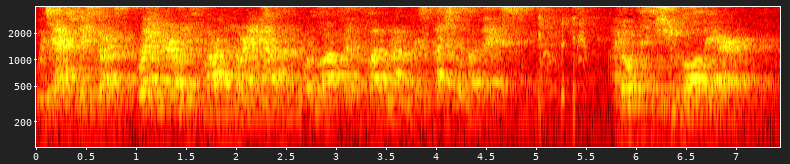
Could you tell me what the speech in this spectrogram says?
which actually starts bright and early tomorrow morning out on the boardwalk for the fun run for Special Olympics. I hope to see you all there.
